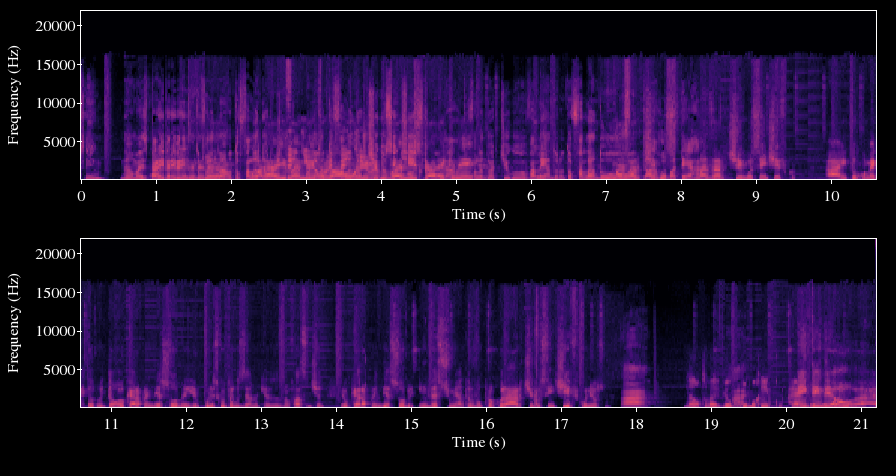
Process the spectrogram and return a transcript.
Sim. Não, mas peraí, peraí, peraí. Entendeu? falando, não, tô falando. Aí vai muito não, da onde que artigo tu vai científico. buscar. É não, que nem. tô falando do artigo valendo, não tô falando Mas artigos- arroba terra. Mas artigo científico. Ah, então como é que tu, então eu quero aprender sobre, por isso que eu tô dizendo que às vezes não faz sentido. Eu quero aprender sobre investimento. Eu vou procurar artigo científico, Nilson. Ah, Não, tu vai ver o Ah, primo rico. Não, tô É, entendeu? Ah,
